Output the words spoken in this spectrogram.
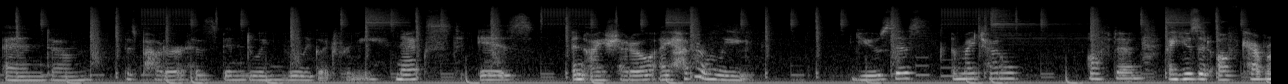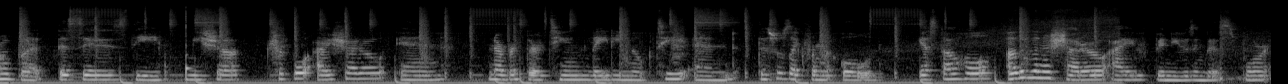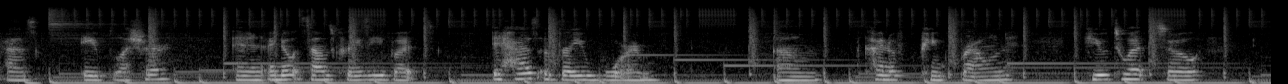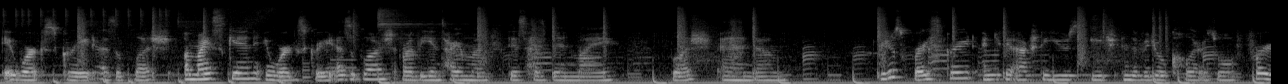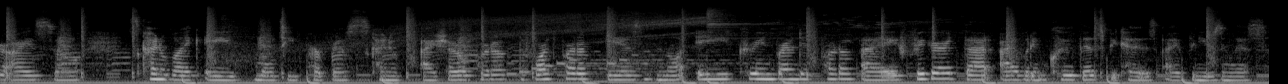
and um, this powder has been doing really good for me. Next is an eyeshadow. I haven't really used this on my channel often. I use it off camera but this is the Missha triple eyeshadow in number 13 Lady Milk Tea and this was like from an old YesStyle haul. Other than a shadow, I've been using this more as a blusher and I know it sounds crazy but it has a very warm um, kind of pink brown hue to it so it works great as a blush. On my skin, it works great as a blush. For the entire month, this has been my blush and um, it just works great and you can actually use each individual color as well for your eyes so it's kind of like a multi-purpose kind of eyeshadow product. The fourth product is not a Korean branded product. I figured that I would include this because I've been using this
